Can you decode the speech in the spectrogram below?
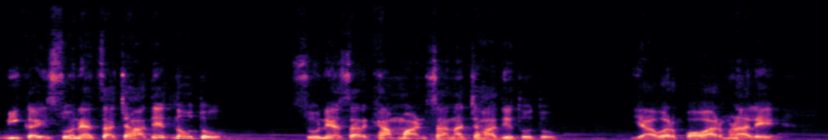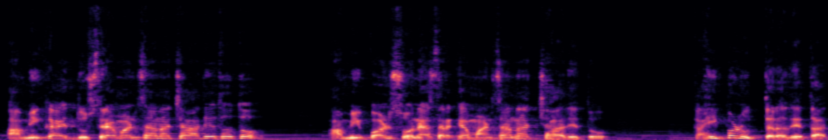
मी काही सोन्याचा चहा देत नव्हतो. सोन्यासारख्या माणसांना चहा देत होतो. यावर पवार म्हणाले आम्ही काय दुसऱ्या माणसांना चहा देत होतो? आम्ही पण सोन्यासारख्या माणसांना चहा देतो. काही पण उत्तरं देतात.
